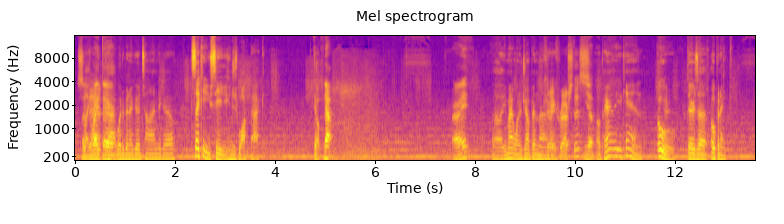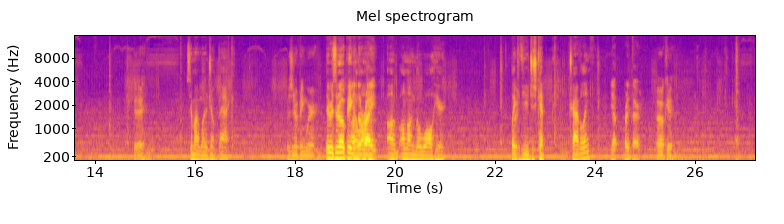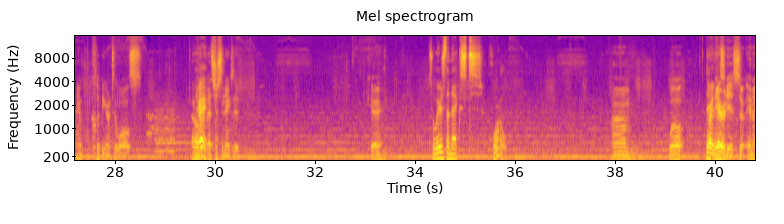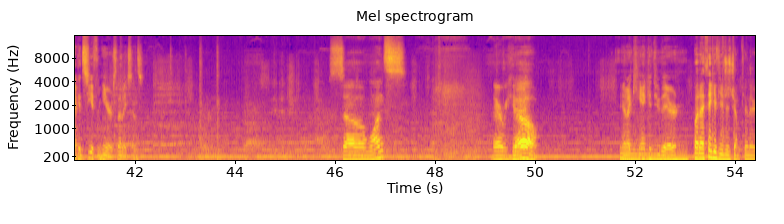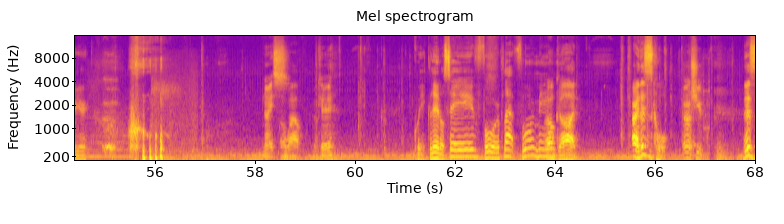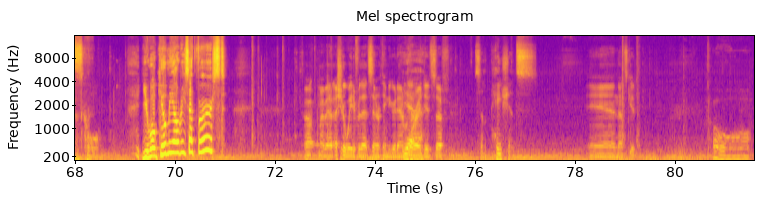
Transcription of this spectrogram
So like that- right there. That would have been a good time to go. The second you see it, you can just walk back. Go. Now. All right. Uh, you might want to jump in that. Can I crash this? Yep. Apparently you can. Oh, there's a opening, Okay. so you might want to jump back. There's an opening where. There was an opening On the right. al- along the wall here. Like Right. if you just kept traveling. Yep. Right there. Okay. I'm clipping onto walls. Okay. Oh, that's just an exit. Okay. So where's the next portal? Um. Well, There right it there is. it is. So, and I can see it from here, so that makes sense. So once. There we go. And I can't get through there. Mm, but I think if you just jump through there, you're. Nice. Oh wow. Okay. Quick little save for platforming. Oh god. All right. This is cool. Oh shoot. This is cool. You won't kill me, I'll reset first! Oh my bad. I should have waited for that center thing to go down before I did stuff. Some patience. And that's good. Oh.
